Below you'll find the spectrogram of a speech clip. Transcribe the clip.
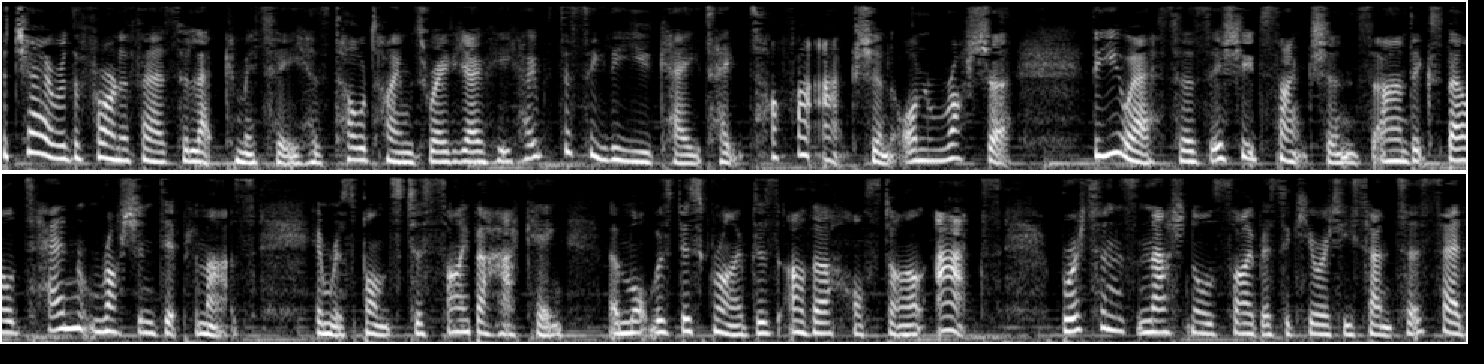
The chair of the Foreign Affairs Select Committee has told Times Radio he hopes to see the UK take tougher action on Russia. The US has issued sanctions and expelled 10 Russian diplomats in response to cyber hacking and what was described as other hostile acts. Britain's National Cybersecurity Centre said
